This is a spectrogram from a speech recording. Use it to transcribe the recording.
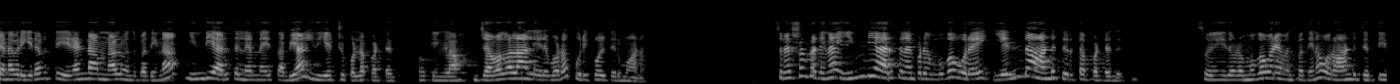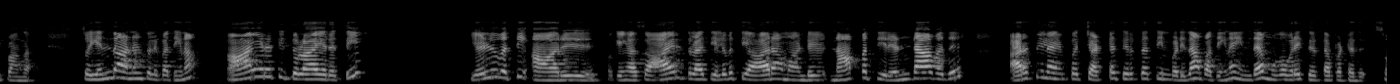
ஜனவரி இருபத்தி இரண்டாம் நாள் வந்து பாத்தீங்கன்னா இந்திய அரசியல் நிர்ணய சபையால் இது ஏற்றுக்கொள்ளப்பட்டது ஓகேங்களா? ஜவஹர்லால் நேருவோட குறிக்கோள் தீர்மானம். பாத்தீங்கன்னா இந்திய அரசியலமைப்புடைய முகவுரை எந்த ஆண்டு திருத்தப்பட்டது? சோ இதோட முகவரை வந்து பாத்தீங்கன்னா ஒரு ஆண்டு திருத்திருப்பாங்க சோ எந்த ஆண்டுன்னு சொல்லி பாத்தீங்கன்னா ஆயிரத்தி தொள்ளாயிரத்தி எழுவத்தி ஆறு. ஓகேங்களா சோ ஆயிரத்தி தொள்ளாயிரத்தி எழுவத்தி ஆறாம் ஆண்டு நாற்பத்தி ரெண்டாவது அரசியலமைப்பு சட்ட திருத்தத்தின்படிதான் பாத்தீங்கன்னா இந்த முகவரை திருத்தப்பட்டது. சோ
